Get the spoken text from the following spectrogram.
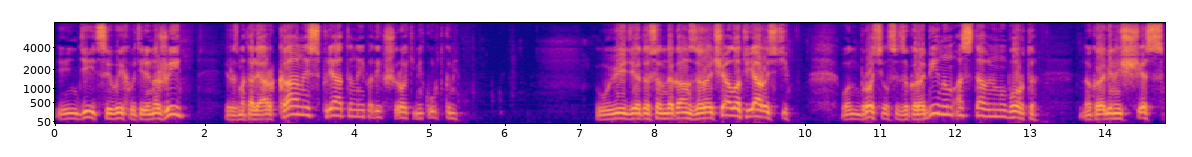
Индийцы выхватили ножи, и размотали арканы, спрятанные под их широкими куртками. Увидя это, Сандакан зарычал от ярости. Он бросился за карабином, оставленным у борта, но карабин исчез,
